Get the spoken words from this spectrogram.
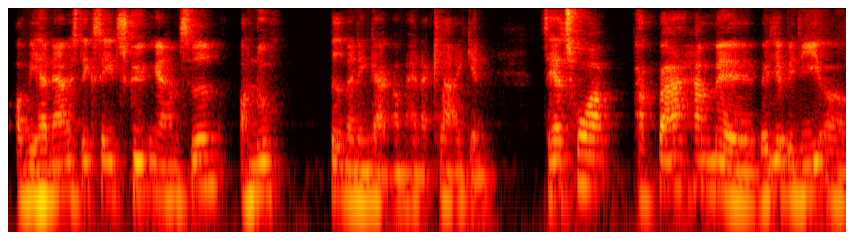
og vi har nærmest ikke set skyggen af ham siden, og nu ved man ikke engang, om han er klar igen. Så jeg tror, Pogba, ham øh, vælger vi lige at,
